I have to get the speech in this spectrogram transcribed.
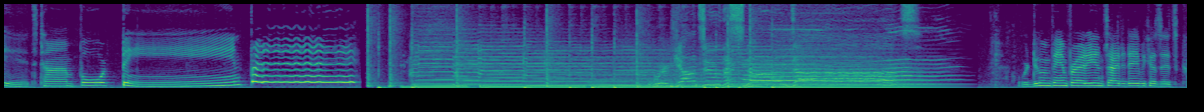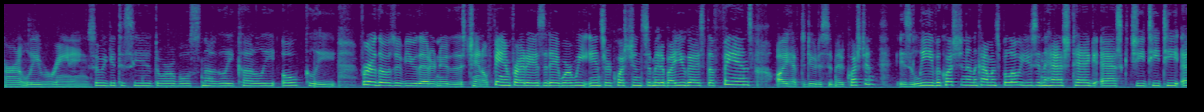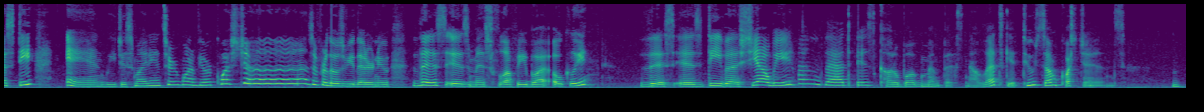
It's time for Fan Friday! We're doing Fan Friday inside today because it's currently raining, so we get to see adorable, snuggly, cuddly Oakley. For those of you that are new to this channel, Fan Friday is the day where we answer questions submitted by you guys, the fans. All you have to do to submit a question is leave a question in the comments below using the hashtag AskGTTSD, and we just might answer one of your questions. For those of you that are new, this is Miss Fluffy by Oakley. This is Diva Shelby, and that is Cuddlebug Memphis. Now let's get to some questions.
